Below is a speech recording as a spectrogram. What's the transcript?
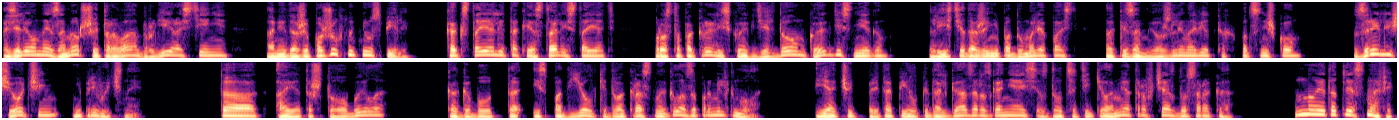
Зеленая замерзшая трава, другие растения. Они даже пожухнуть не успели, как стояли, так и остались стоять. Просто покрылись кое-где льдом, кое-где снегом. Листья даже не подумали опасть, так и замерзли на ветках под снежком. Зрелище очень непривычное. Так, а это что было? Как будто из-под елки два красных глаза промелькнуло. Я чуть притопил педаль газа, разгоняясь с двадцати километров в час до сорока. Но этот лес нафиг.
